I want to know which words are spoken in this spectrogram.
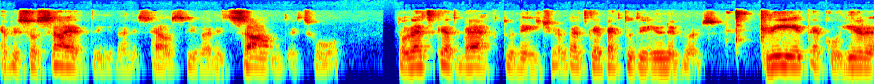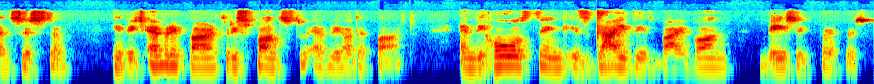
Every society, when it's healthy, when it's sound, it's whole. So let's get back to nature. Let's get back to the universe. Create a coherent system in which every part responds to every other part. And the whole thing is guided by one basic purpose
